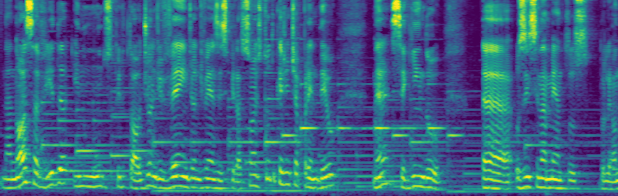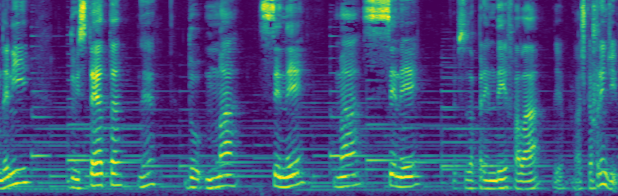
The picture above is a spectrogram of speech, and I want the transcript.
na nossa vida e no mundo espiritual, de onde vem, de onde vem as inspirações, tudo que a gente aprendeu, né? seguindo uh, os ensinamentos do Leon Denis, do Esteta, né? do Massenet, Massenet, eu preciso aprender a falar, eu acho que aprendi.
